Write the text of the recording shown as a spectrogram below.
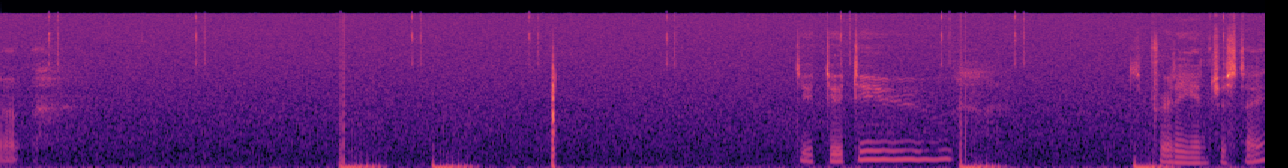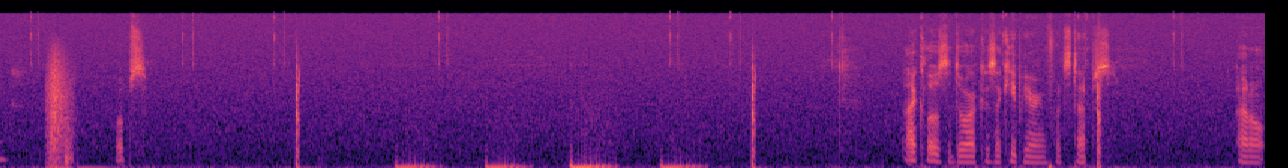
Uh. Do. It's pretty interesting. Whoops. I close the door because I keep hearing footsteps. I don't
